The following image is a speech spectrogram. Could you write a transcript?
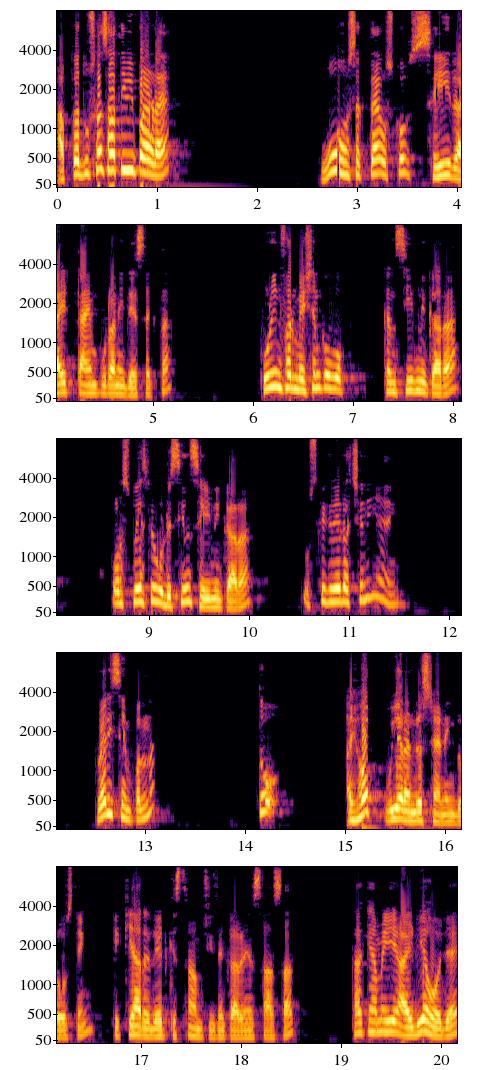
आपका दूसरा साथी भी पढ़ रहा है वो हो सकता है उसको सही राइट टाइम पूरा नहीं दे सकता पूरी इंफॉर्मेशन को वो कंसीव नहीं कर रहा और स्पेस पे वो डिसीज़न सही नहीं कर रहा उसके ग्रेड अच्छे नहीं आएँगे वेरी सिंपल ना तो I hope we are understanding those thing कि क्या रिलेट किस तरह हम चीज़ें कर रहे हैं साथ साथ ताकि हमें ये आइडिया हो जाए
